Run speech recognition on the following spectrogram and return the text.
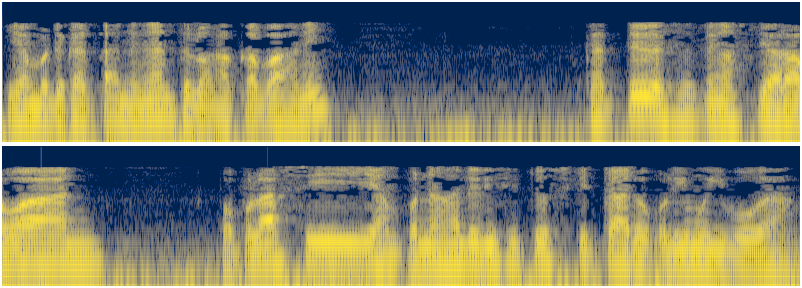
yang berdekatan dengan Teluk Aqabah ni kata setengah sejarawan populasi yang pernah ada di situ sekitar 25,000 orang.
